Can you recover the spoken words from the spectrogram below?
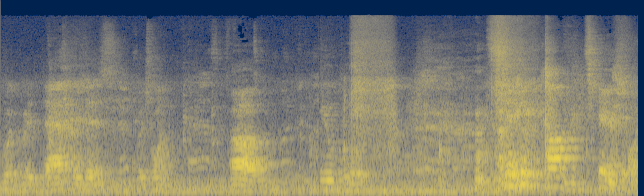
What, with that or this? Which one? Uh, Same competition.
